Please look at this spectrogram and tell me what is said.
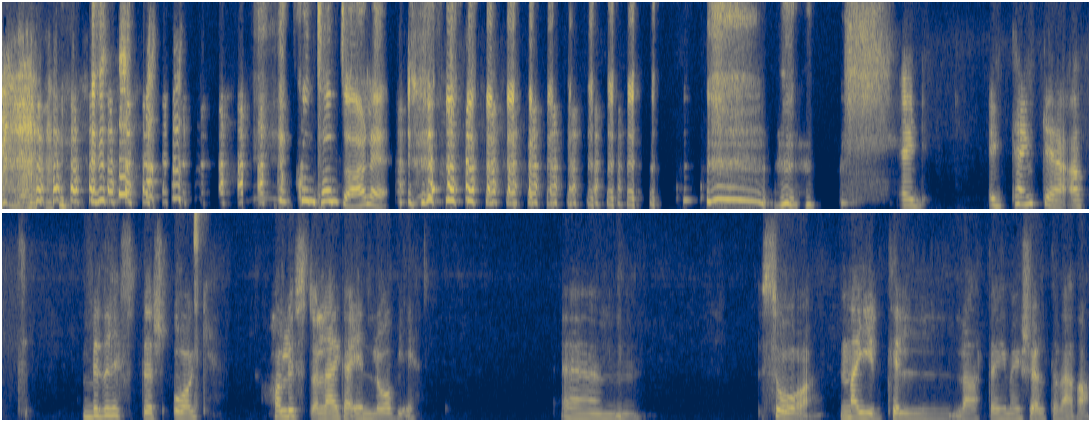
Kontant og ærlig. jeg, jeg, tenker at bedrifter òg har lyst til å legge inn lovlig. Um, så naiv tillater jeg meg sjøl til å være.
